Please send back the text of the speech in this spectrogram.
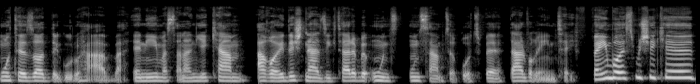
متضاد گروه اول. یعنی مثلا یه کم عقایدش نزدیکتر به اون اون سمت قطبه در واقع این طیف. و این باعث میشه که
